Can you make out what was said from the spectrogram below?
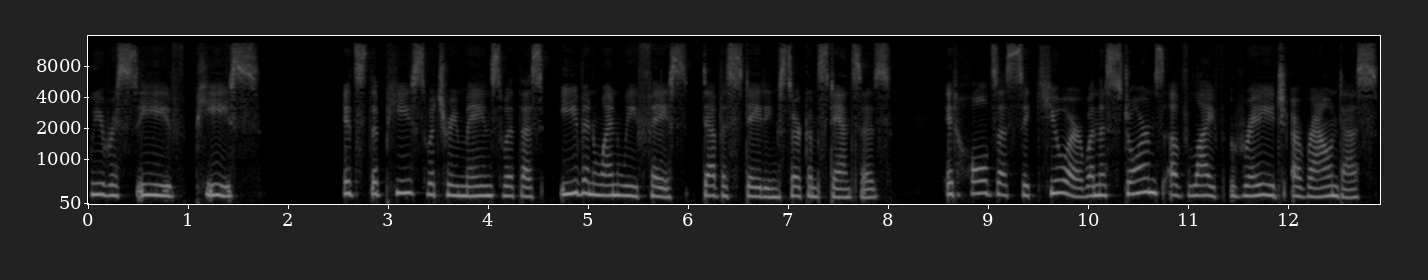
we receive peace. It's the peace which remains with us even when we face devastating circumstances. It holds us secure when the storms of life rage around us.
